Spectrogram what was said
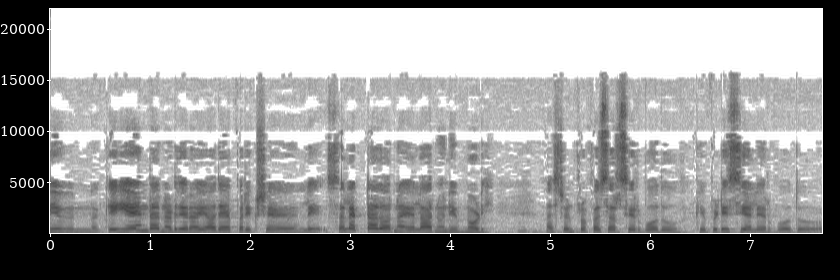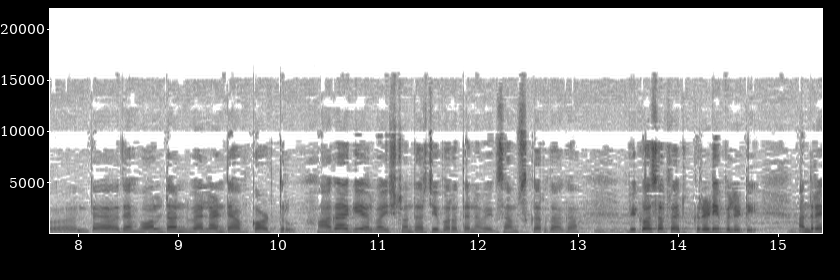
ನೀವು ಕೆ ಎಯಿಂದ ನಡೆದಿರೋ ಯಾವುದೇ ಪರೀಕ್ಷೆಯಲ್ಲಿ ಸೆಲೆಕ್ಟ್ ಆದವ್ರನ್ನ ಎಲ್ಲಾರನ್ನೂ ನೀವು ನೋಡಿ. ಅಸಿಸ್ಟೆಂಟ್ ಪ್ರೊಫೆಸರ್ಸ್ ಇರ್ಬೋದು ಕೆ ಪಿ ಟಿ ಸಿ ಅಲ್ಲಿ ಇರ್ಬೋದು they have all done well and they have got through ಹಾಗಾಗಿ ಅಲ್ವಾ ಇಷ್ಟೊಂದು ಅರ್ಜಿ ಬರುತ್ತೆ ನಾವು ಎಕ್ಸಾಮ್ಸ್ ಕರೆದಾಗ. ಬಿಕಾಸ್ ಆಫ್ ದ ಕ್ರೆಡಿಬಿಲಿಟಿ ಅಂದರೆ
